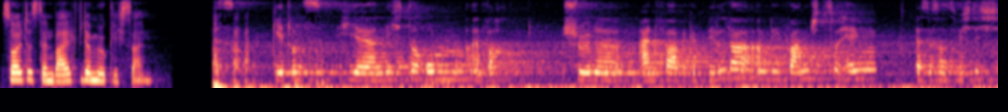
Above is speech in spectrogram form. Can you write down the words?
Sollte es denn bald wieder möglich sein? Es geht uns hier nicht darum, einfach schöne, einfarbige Bilder an die Wand zu hängen. Es ist uns wichtig,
